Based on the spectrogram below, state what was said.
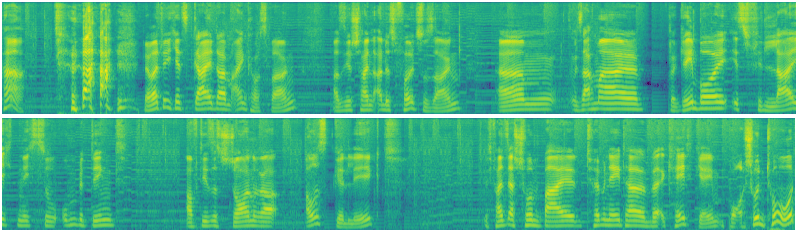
Ha! Der war natürlich jetzt geil da im Einkaufswagen. Also hier scheint alles voll zu sein. Ähm, ich sag mal, der Gameboy ist vielleicht nicht so unbedingt auf dieses Genre ausgelegt. Ich fand es ja schon bei Terminator The Arcade Game, boah, schon tot,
